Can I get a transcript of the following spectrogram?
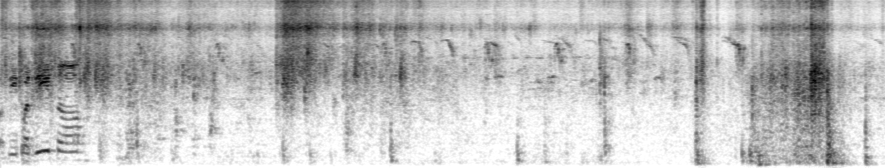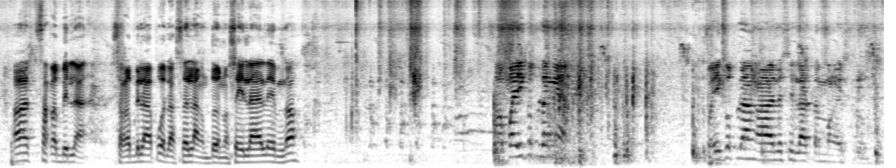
Pati pa dito. At sa kabila. Sa kabila po, lasa lang doon, no? sa ilalim, no? So, paikot lang yan. Paikot lang, alas sila lahat ng mga screw.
